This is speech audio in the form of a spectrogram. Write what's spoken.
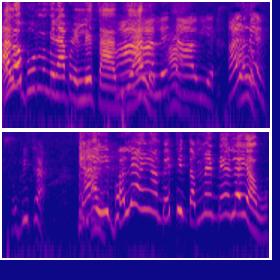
હાલો. ભૂમિબેન આપણે લેતા આવીએ. હાલો. લેતા આવીએ. હાલ બેન ઊભી થા. ના ઈ ભલે અહીંયા બેઠી તમે બે લઈ આવો.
